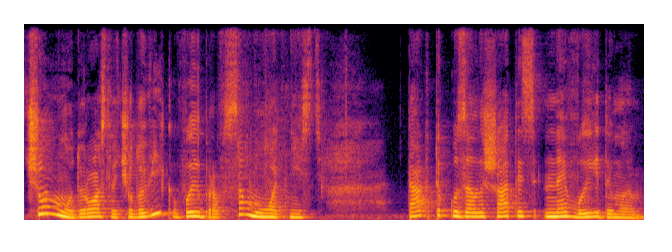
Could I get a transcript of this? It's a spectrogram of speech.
чому дорослий чоловік вибрав самотність, тактику залишатись невидимим,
